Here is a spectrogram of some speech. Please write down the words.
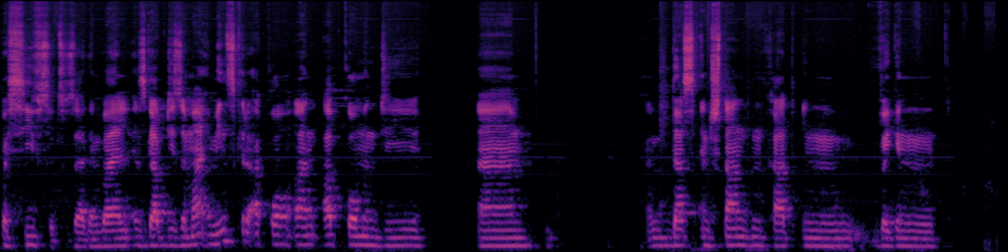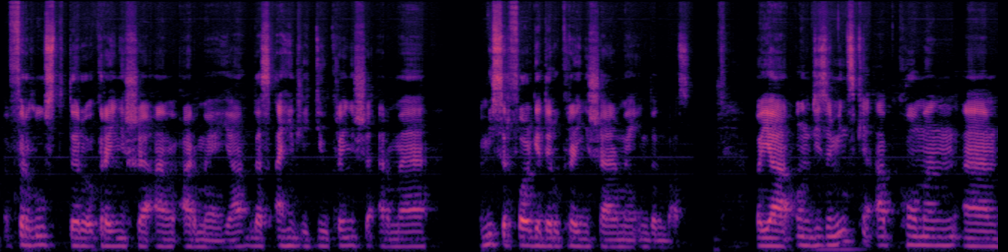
passiv sozusagen, weil es gab diese Minsker Abkommen, die ähm, das entstanden hat in, wegen Verlust der ukrainischen Armee, ja, dass eigentlich die ukrainische Armee, Misserfolge der ukrainischen Armee in Donbass. Ja, und diese Minsker Abkommen äh,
